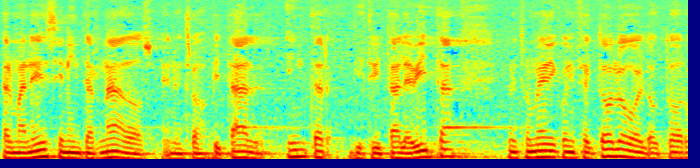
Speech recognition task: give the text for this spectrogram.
permanecen internados en nuestro hospital interdistrital Evita, nuestro médico infectólogo, el doctor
